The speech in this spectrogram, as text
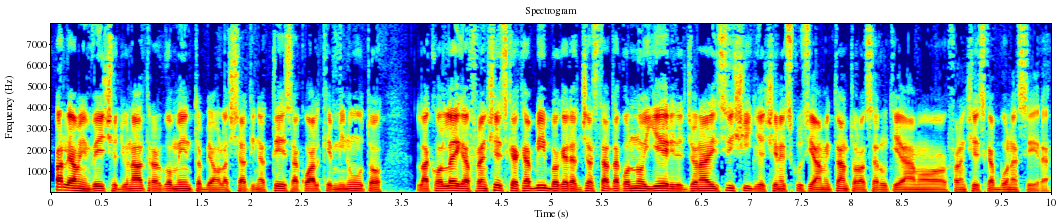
Parliamo invece di un altro argomento, abbiamo lasciato in attesa qualche minuto la collega Francesca Cabibbo che era già stata con noi ieri del giornale di Sicilia, ce ne scusiamo, intanto la salutiamo. Francesca, buonasera.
